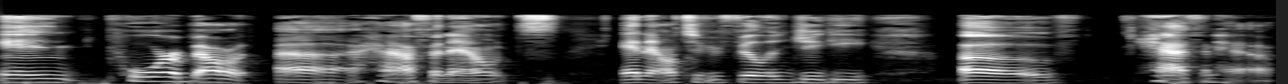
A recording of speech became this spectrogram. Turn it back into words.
and pour about a uh, half an ounce, an ounce if you're feeling jiggy, of half and half.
